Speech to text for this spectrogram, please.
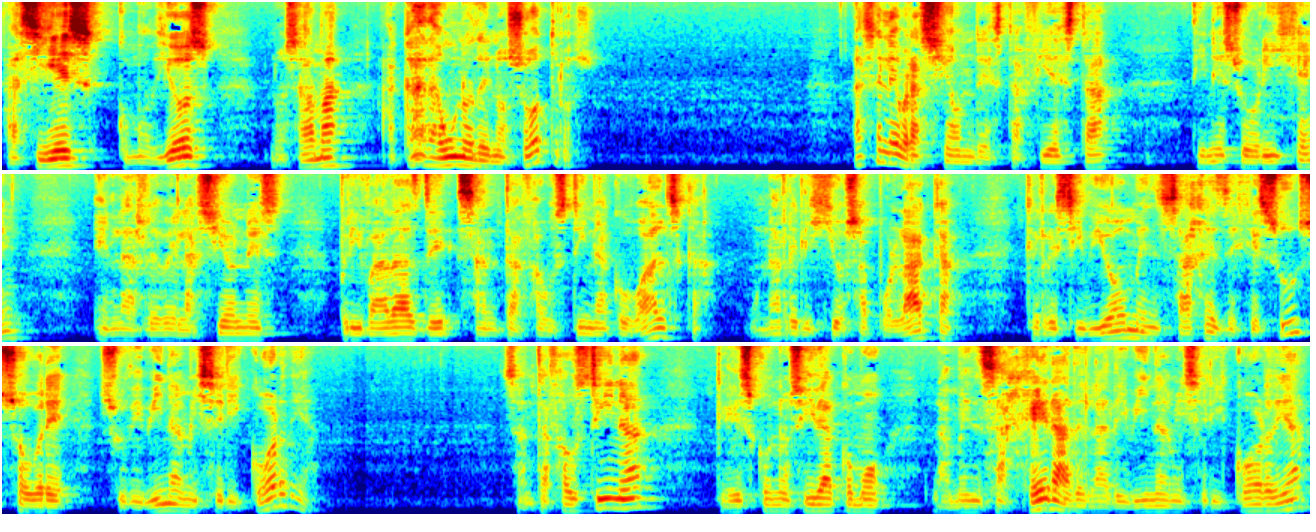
Así es como Dios nos ama a cada uno de nosotros. La celebración de esta fiesta tiene su origen en las revelaciones privadas de Santa Faustina Kowalska, una religiosa polaca que recibió mensajes de Jesús sobre su divina misericordia. Santa Faustina, que es conocida como la mensajera de la divina misericordia,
